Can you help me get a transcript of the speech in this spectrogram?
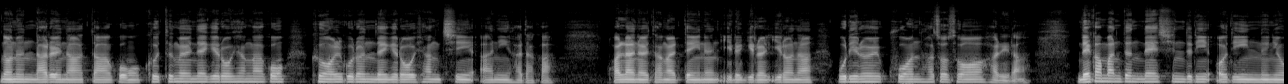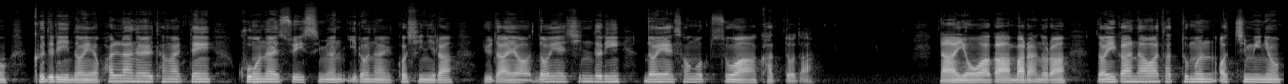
너는 나를 낳았다 하고 그 등을 내게로 향하고 그 얼굴은 내게로 향치 아니하다가 환란을 당할 때에는 이르기를 일어나 우리를 구원하소서 하리라. 내가 만든 내 신들이 어디 있느뇨? 그들이 너의 환란을 당할 때 구원할 수 있으면 일어날 것이니라. 유다여 너의 신들이 너의 성읍수와 같도다. 나 여호와가 말하노라 너희가 나와 다툼은 어찌미뇨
